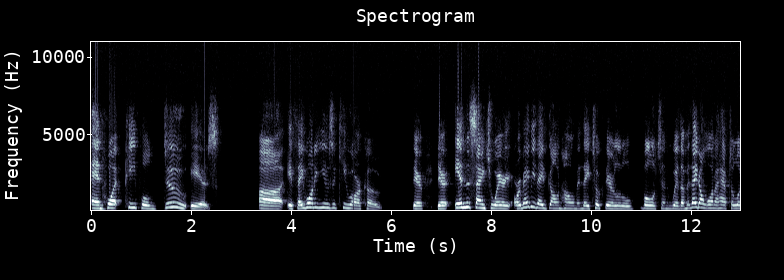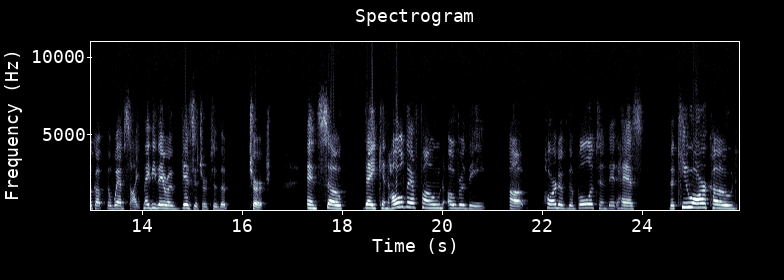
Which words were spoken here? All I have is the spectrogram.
And what people do is, uh, if they want to use a QR code, they're they're in the sanctuary or maybe they've gone home and they took their little bulletin with them and they don't want to have to look up the website. Maybe they're a visitor to the church. And so they can hold their phone over the uh, part of the bulletin that has the qr code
